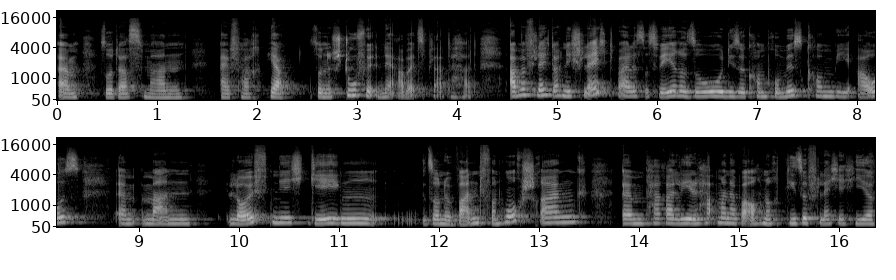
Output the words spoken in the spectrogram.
ähm, sodass man einfach ja so eine Stufe in der Arbeitsplatte hat. Aber vielleicht auch nicht schlecht, weil es, es wäre so diese Kompromisskombi aus, ähm, man läuft nicht gegen so eine Wand von Hochschrank. Ähm, parallel hat man aber auch noch diese Fläche hier,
